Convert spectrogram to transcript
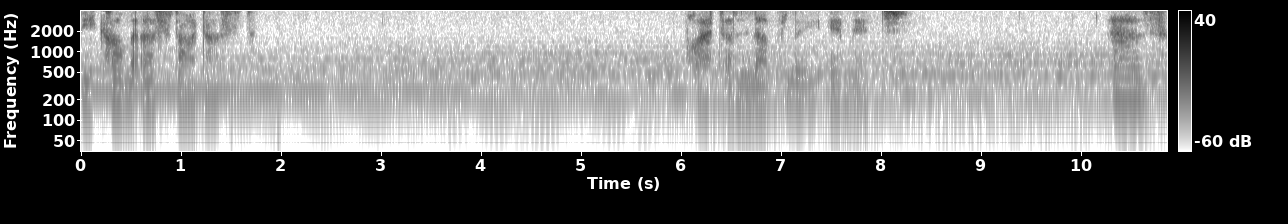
become as stardust. What a lovely image as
